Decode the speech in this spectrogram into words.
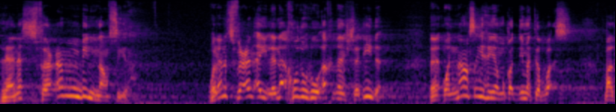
لنسفعا بالناصية. ولنسفعا أي لنأخذه أخذا شديدا. والناصية هي مقدمة الرأس. قال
